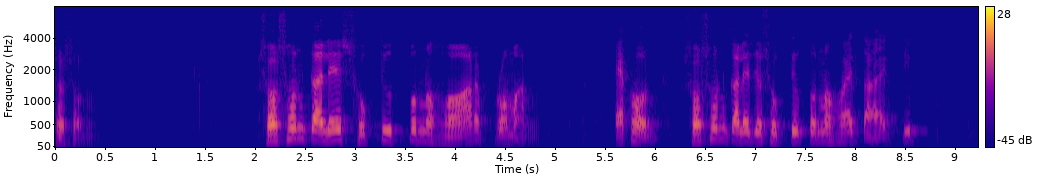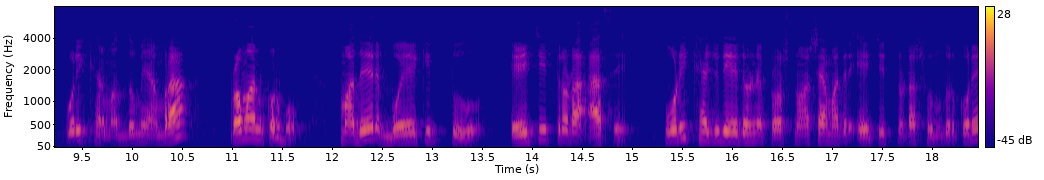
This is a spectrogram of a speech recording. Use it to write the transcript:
শ্বসন শ্বসনকালে শক্তি উৎপন্ন হওয়ার প্রমাণ। এখন শ্বসনকালে যে শক্তি উৎপন্ন হয়, তা একটি পরীক্ষার মাধ্যমে আমরা প্রমাণ করব। আমাদের বইয়ে কিন্তু এই চিত্রটা আছে। পরীক্ষায় যদি এই ধরনের প্রশ্ন আসে, আমাদের এই চিত্রটা সুন্দর করে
